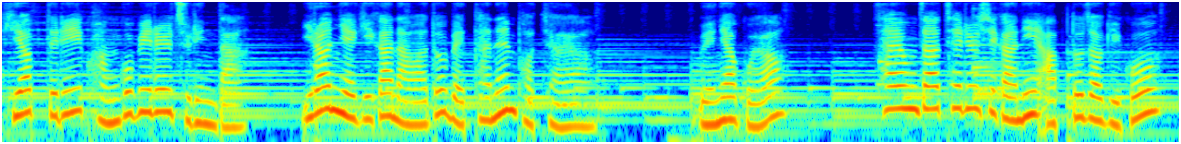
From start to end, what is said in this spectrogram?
기업들이 광고비를 줄인다. 이런 얘기가 나와도 메타는 버텨요. 왜냐고요? 사용자 체류 시간이 압도적이고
